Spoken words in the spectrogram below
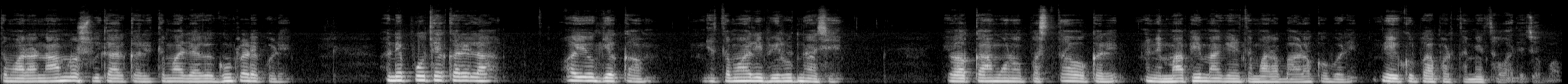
તમારા નામનો સ્વીકાર કરે, તમારી આગળ ઘૂંટડે પડે અને પોતે કરેલા અયોગ્ય કામ જે તમારી વિરુદ્ધના છે, એવા કામોનો પસ્તાવો કરે અને માફી માંગીને તમારા બાળકો બને. એવી કૃપા પણ તમે થવા દેજો બાપ.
